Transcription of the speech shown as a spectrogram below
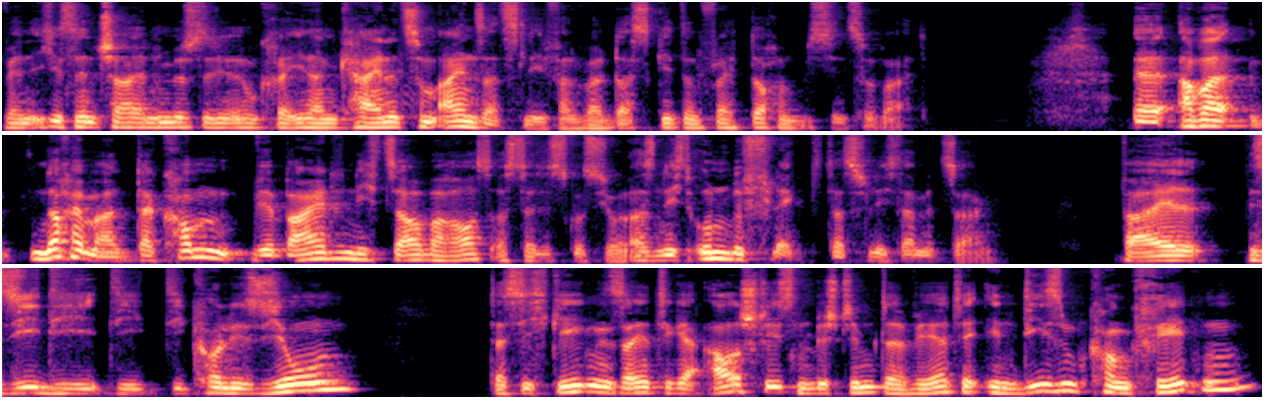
wenn ich es entscheiden müsste, den Ukrainern keine zum Einsatz liefern, weil das geht dann vielleicht doch ein bisschen zu weit. Äh, aber noch einmal, da kommen wir beide nicht sauber raus aus der Diskussion, also nicht unbefleckt, das will ich damit sagen. Weil sie die, die, die Kollision, das sich gegenseitige Ausschließen bestimmter Werte in diesem konkreten,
